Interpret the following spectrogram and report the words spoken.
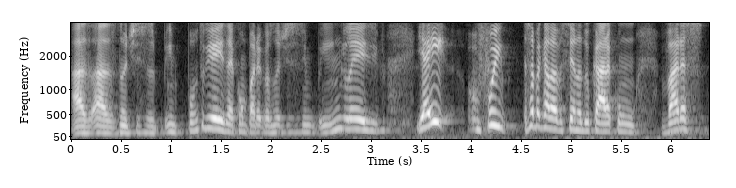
as, as notícias em português, aí comparei com as notícias em, em inglês. E, aí fui. Sabe aquela cena do cara com várias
